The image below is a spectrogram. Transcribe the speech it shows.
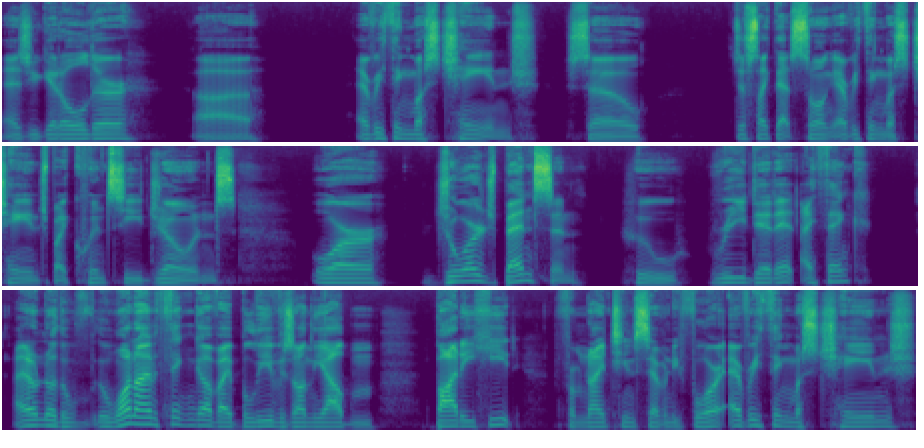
as you get older, uh, everything must change. So, just like that song, Everything Must Change by Quincy Jones, or George Benson, who redid it, I think. I don't know. The, the one I'm thinking of, I believe, is on the album Body Heat from 1974. Everything must change,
